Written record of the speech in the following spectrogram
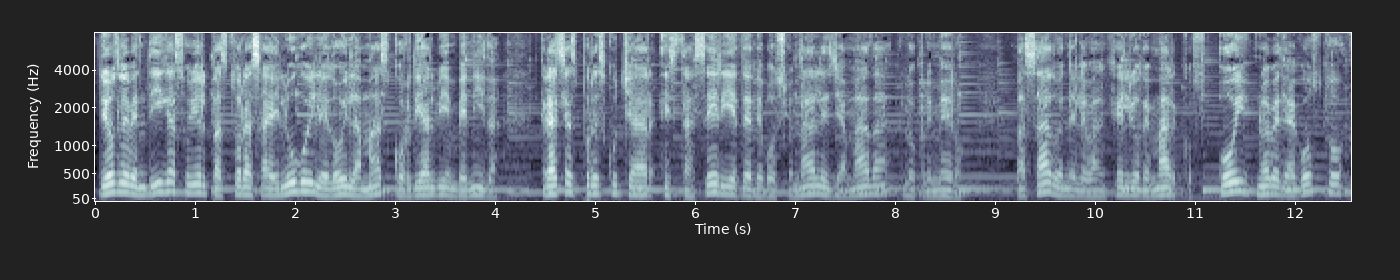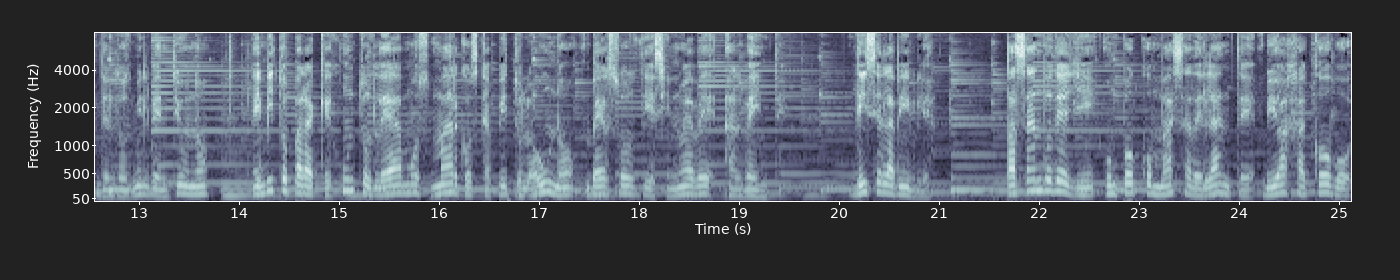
Dios le bendiga, soy el pastor Asael Hugo y le doy la más cordial bienvenida. Gracias por escuchar esta serie de devocionales llamada Lo Primero, basado en el Evangelio de Marcos. Hoy, 9 de agosto del 2021, le invito para que juntos leamos Marcos capítulo 1, versos 19 al 20. Dice la Biblia, Pasando de allí un poco más adelante, vio a Jacobo,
